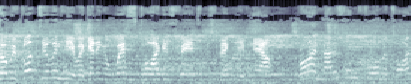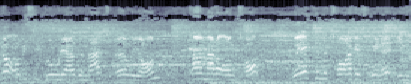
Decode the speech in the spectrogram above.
So we've got Dylan here. We're getting a West Tigers fan's perspective. Now, Ryan Matterson, former Tiger, obviously ruled out of the match early on. Parramatta on top. Where can the Tigers win it in the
